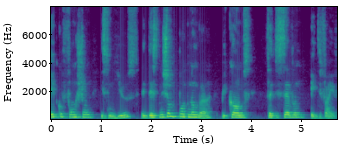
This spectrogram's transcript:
echo function is in use, the destination port number becomes 3785.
